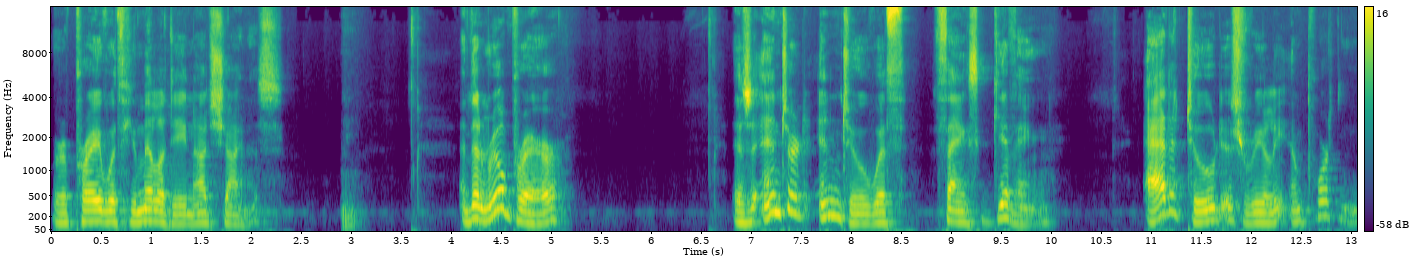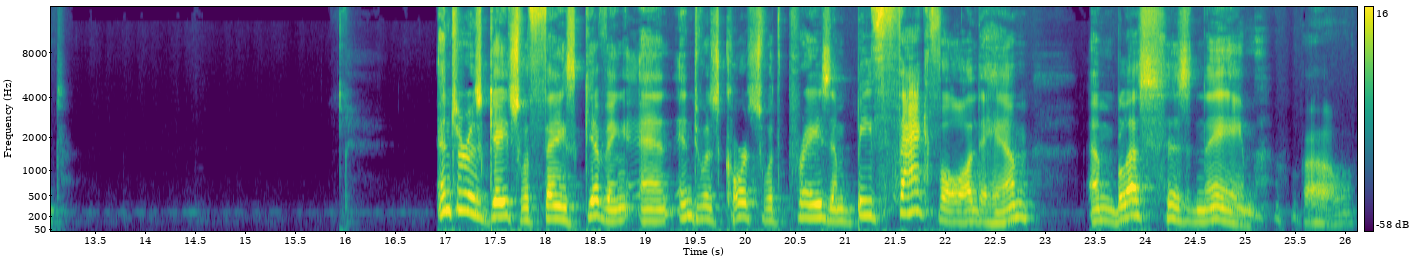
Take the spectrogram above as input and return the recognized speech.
We're to pray with humility, not shyness. And then real prayer is entered into with thanksgiving. Attitude is really important. Enter his gates with thanksgiving and into his courts with praise, and be thankful unto him and bless his name. Wow.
